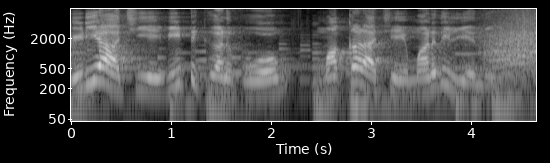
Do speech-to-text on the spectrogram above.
விடிய ஆட்சியை வீட்டுக்கு அனுப்புவோம் மக்களாட்சியை மனதில் ஏந்துவோம்.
